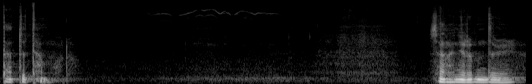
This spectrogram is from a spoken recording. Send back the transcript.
따뜻함으로. 사랑하는 여러분들,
